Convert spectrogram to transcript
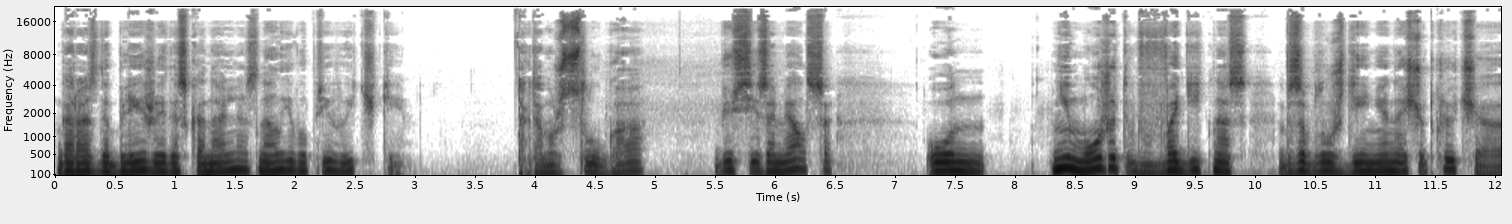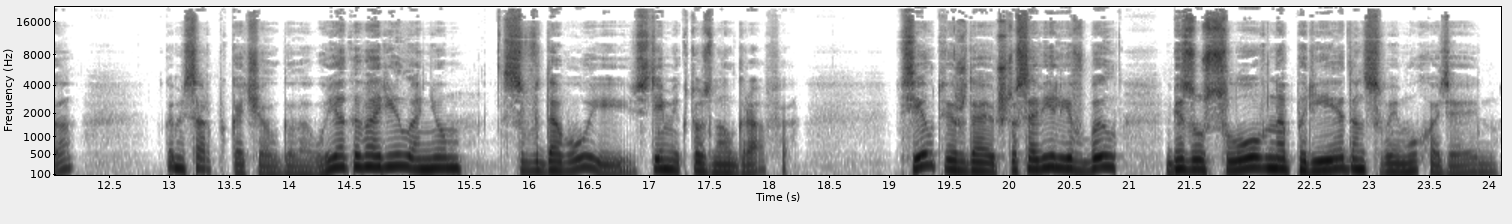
гораздо ближе и досконально знал его привычки. Тогда, может, слуга? Бюсси замялся. Он не может вводить нас в заблуждение насчет ключа, а? Комиссар покачал головой. Я говорил о нем с вдовой и с теми, кто знал графа. Все утверждают, что Савельев был, безусловно, предан своему хозяину.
